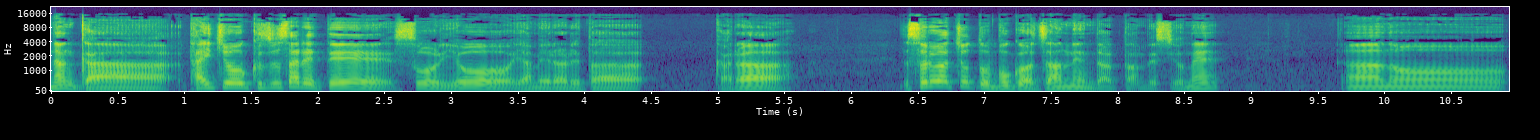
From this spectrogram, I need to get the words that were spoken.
なんか、体調を崩されて総理を辞められたから、それはちょっと僕は残念だったんですよね。あの、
